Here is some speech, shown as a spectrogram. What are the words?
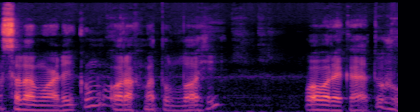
আসসালামু আলাইকুম ও রহমতুল্লাহি ওবরাকাতুহু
